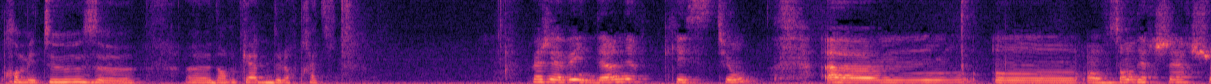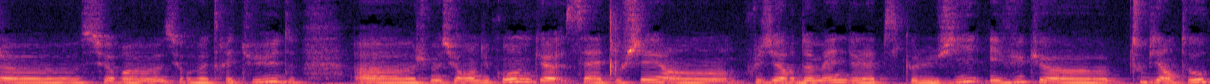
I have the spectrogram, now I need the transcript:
prometteuse dans le cadre de leur pratique. Moi, j'avais une dernière question. Euh, en, faisant des recherches euh, sur, euh, sur votre étude, je me suis rendu compte que ça a touché plusieurs domaines de la psychologie. Et vu que tout bientôt,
